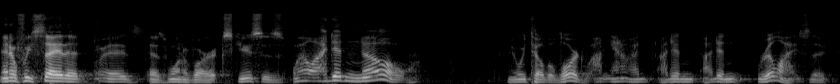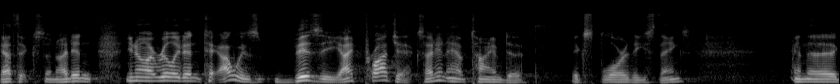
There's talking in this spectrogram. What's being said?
And if we say that as, as, one of our excuses, well, I didn't know. And we tell the Lord, well, you know, I, I didn't, I didn't realize the ethics, and I didn't, you know, I really didn't. I was busy. I had projects. I didn't have time to explore these things. And the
